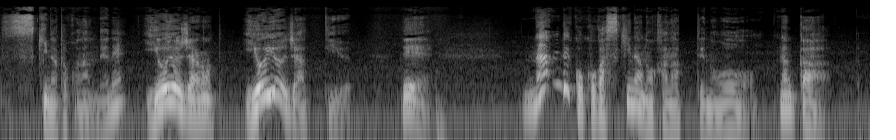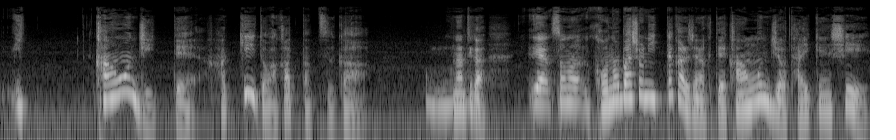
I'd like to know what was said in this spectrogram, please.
好きなとこなんだよね。いよいよじゃの、いよいよじゃっていう。で、なんでここが好きなのかなってのを、なんか、い、観音寺行って、はっきりと分かったっつうか、なんていうか、いや、その、この場所に行ったからじゃなくて、観音寺を体験し、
